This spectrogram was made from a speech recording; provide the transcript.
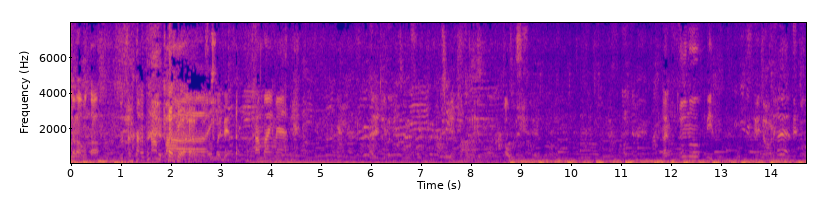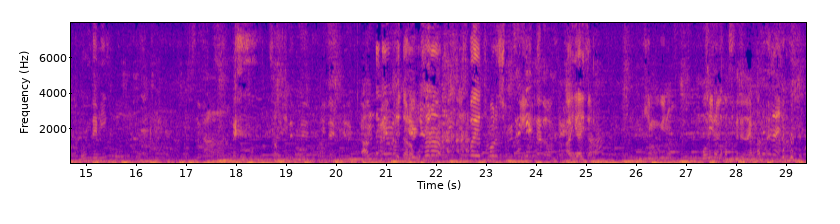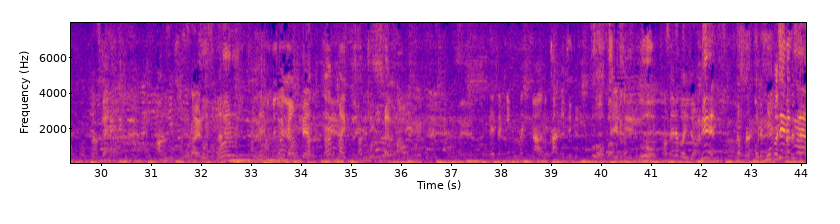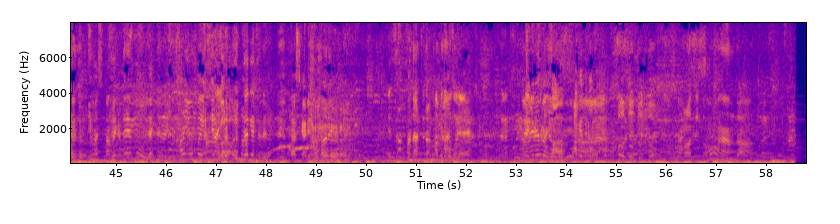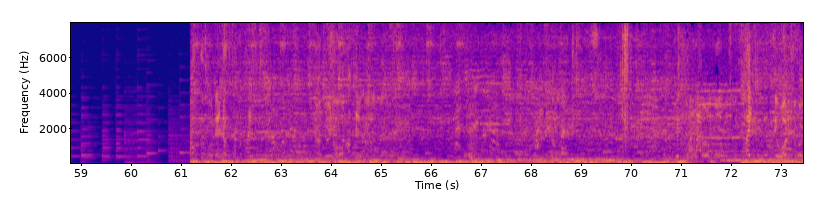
したらまた。乾杯。3杯。目3杯目。あ美味しいえ普通のビール？飲んでみ？ったらお皿いっぱい溜まるっしょあいあい皿金麦の。コーヒーとか食べてない食べてないのあるのもらえるそうそうもらえるんですよねこれキャンペーン何枚か30枚ぐらいかなえさ金麦あの缶についてるそうシールがシールを食べればいいじゃんね俺今知ったんですよ今知ったんだけど絶対もう34枚いってるから1ヶ月で確かにえそうだったの食べたことない食べればいいさあげてたもんねそうそうそうそうもらってたそうなんだ。わる人が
